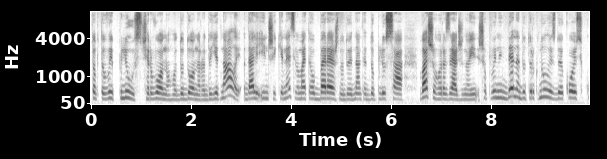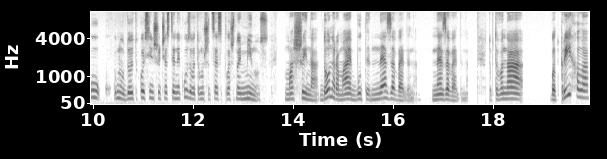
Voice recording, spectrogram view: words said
тобто ви плюс червоного до донора доєднали, а далі інший кінець ви маєте обережно доєднати до плюса вашого розрядженого, щоб ви ніде не доторкнулись до якоїсь ну, до якоїсь іншої частини кузова, тому що це сплошний мінус. Машина донора має бути не заведена. Не заведена. Тобто вона от приїхала,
